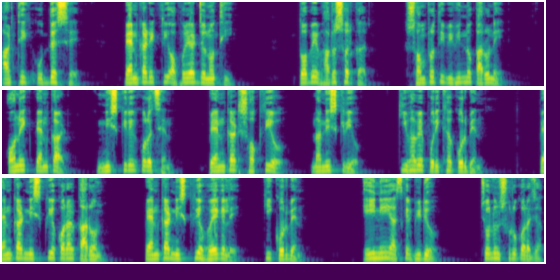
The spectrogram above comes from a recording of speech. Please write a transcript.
আর্থিক উদ্দেশ্যে প্যান কার্ড একটি অপরিহার্য নথি। তবে ভারত সরকার সম্প্রতি বিভিন্ন কারণে অনেক প্যান কার্ড নিষ্ক্রিয় করেছেন। প্যান কার্ড সক্রিয় না নিষ্ক্রিয়, কীভাবে পরীক্ষা করবেন? প্যান কার্ড নিষ্ক্রিয় করার কারণ, প্যান কার্ড নিষ্ক্রিয় হয়ে গেলে কি করবেন? এই নিয়েই আজকের ভিডিও। চলুন শুরু করা যাক।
